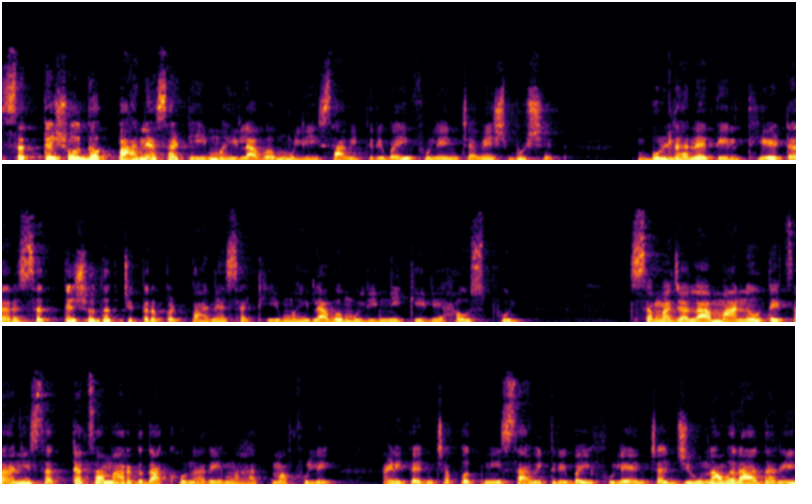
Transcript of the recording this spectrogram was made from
सत्यशोधक पाहण्यासाठी महिला व मुली सावित्रीबाई फुलेंच्या वेशभूषेत. बुलढाण्यातील थिएटर सत्यशोधक चित्रपट पाहण्यासाठी महिला व मुलींनी केले हाऊसफुल. समाजाला मानवतेचा आणि सत्याचा मार्ग दाखवणारे महात्मा फुले आणि त्यांच्या पत्नी सावित्रीबाई फुले यांच्या जीवनावर आधारित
